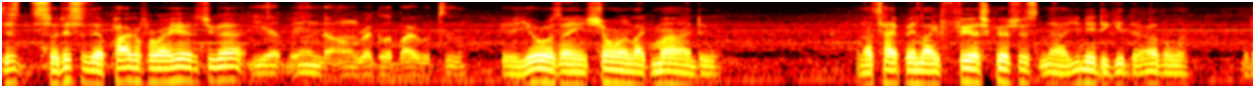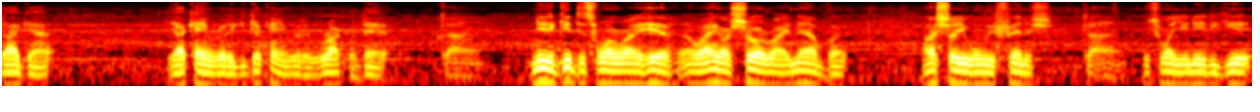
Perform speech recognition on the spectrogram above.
This so this is the apocrypha right here that you got? Yep, and the um, regular Bible too. Yeah, yours ain't showing like mine do. When I type in like fear scriptures, no, you need to get the other one that I got. Yeah, I can't really get. I can't really rock with that. Kind, You need to get this one right here. Oh, I ain't gonna show it right now, but I'll show you when we finish. kind, Which one you need to get?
